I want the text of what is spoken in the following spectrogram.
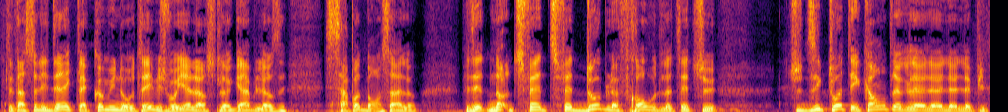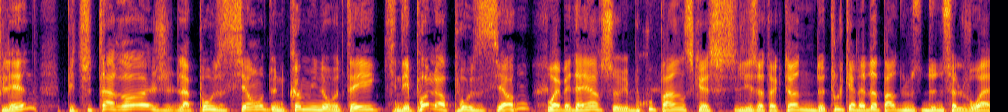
que tu es en solidarité avec la communauté, puis je voyais leur slogan, puis leur ça n'a pas de bon sens, là. Non, tu fais, tu fais double fraude, là, tu sais, tu tu dis que toi, tu es contre le, le, le, pipeline, puis tu t'arroges la position d'une communauté qui n'est pas leur position. Oui, mais d'ailleurs, beaucoup pensent que les Autochtones de tout le Canada parlent d'une seule voix.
